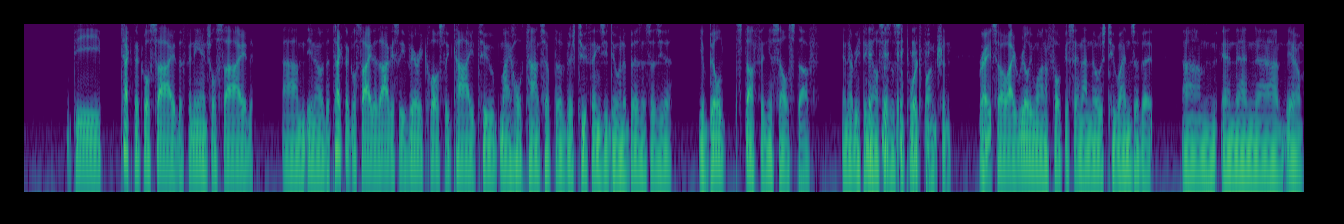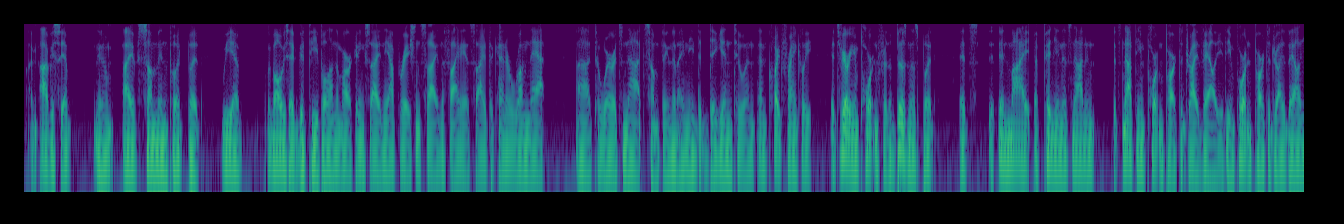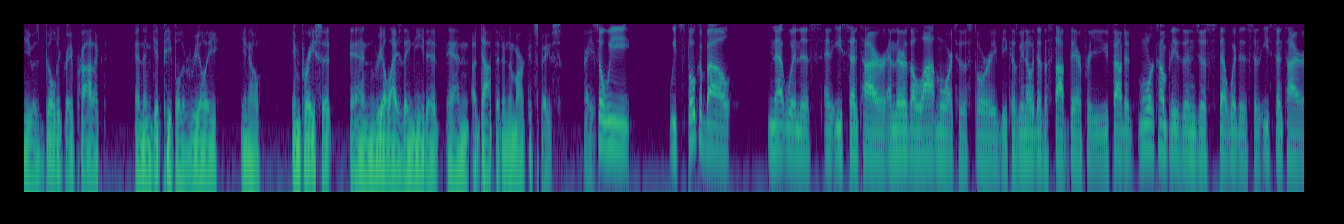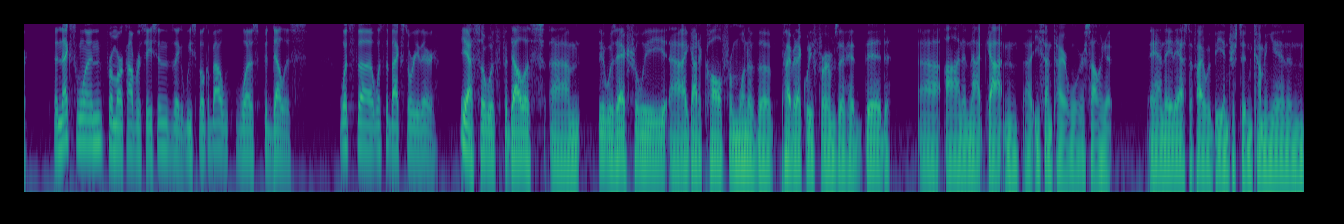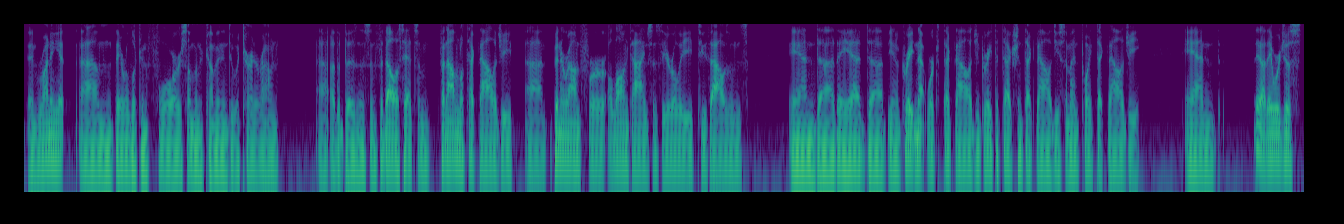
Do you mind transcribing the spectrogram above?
the technical side, the financial side. Um, you know, the technical side is obviously very closely tied to my whole concept of there's two things you do in a business: is you you build stuff and you sell stuff, and everything else is a support function. Right. And so I really want to focus in on those two ends of it, um, and then uh, you know, obviously, I, you know, I have some input, but we have we've always had good people on the marketing side and the operations side and the finance side to kind of run that uh, to where it's not something that I need to dig into. And, and quite frankly, it's very important for the business, but it's in my opinion, it's not in, it's not the important part to drive value. The important part to drive value is build a great product and then get people to really, you know, embrace it and realize they need it and adopt it in the market space. Right. So we we spoke about NetWitness and eSentire, and there's a lot more to the story because we know it doesn't stop there for you. You founded more companies than just NetWitness and eSentire. The next one from our conversations that we spoke about was Fidelis. What's the what's the backstory there? Yeah, so with Fidelis, um, it was actually uh, I got a call from one of the private equity firms that had bid uh, on and not gotten uh, eSentire when we were selling it and they'd asked if I would be interested in coming in and, and running it. Um, they were looking for someone to come in and do a turnaround uh, of the business. And Fidelis had some phenomenal technology, uh, been around for a long time since the early 2000s, and uh, they had uh, you know great network technology, great detection technology, some endpoint technology, and you know they were just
